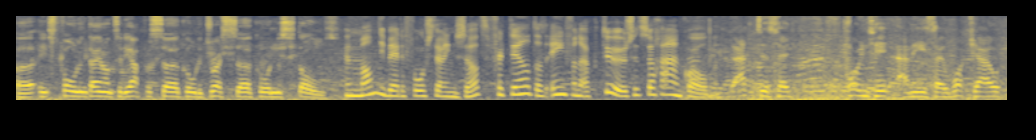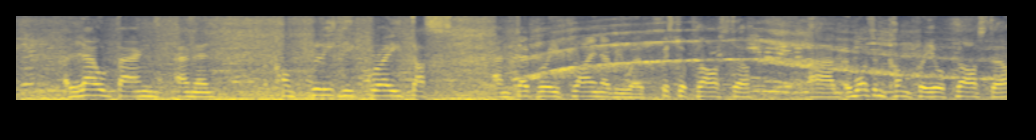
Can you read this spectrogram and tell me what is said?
Uh, it's fallen down onto the upper circle, the dress circle and the stalls. Een man die bij de voorstelling zat, vertelt dat een van de acteurs het zag aankomen. The actor said, point it, and he said, watch out. A loud bang, and then completely grey dust and debris flying everywhere. Bits plaster. Um, it wasn't concrete or plaster.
